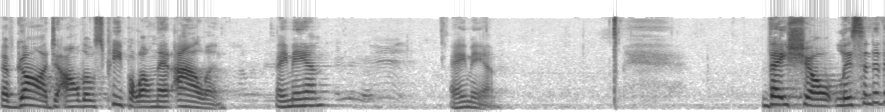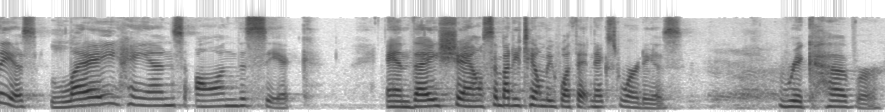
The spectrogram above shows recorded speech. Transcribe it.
of God to all those people on that island. Amen. Amen. They shall, listen to this, lay hands on the sick, and they shall, somebody tell me what that next word is recover.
